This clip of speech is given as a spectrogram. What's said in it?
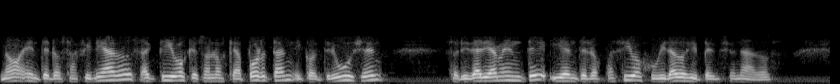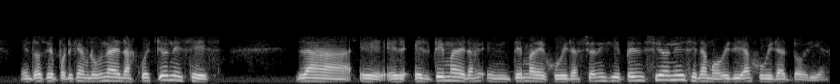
¿no? Entre los afiliados activos, que son los que aportan y contribuyen, solidariamente y entre los pasivos jubilados y pensionados. Entonces, por ejemplo, una de las cuestiones es la, eh, el, tema de la, el tema de jubilaciones y pensiones en la movilidad jubilatoria.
